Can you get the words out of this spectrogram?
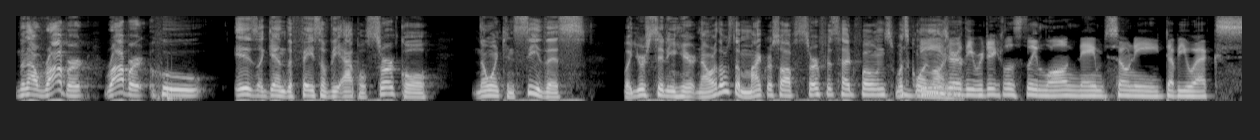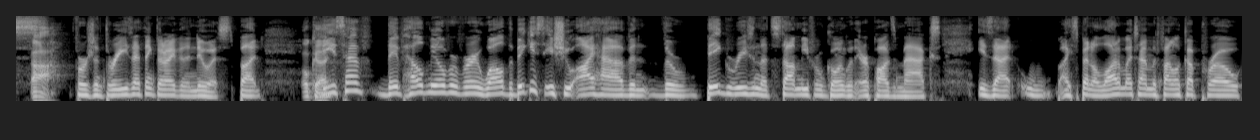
now, Robert, Robert, who is again the face of the Apple Circle, no one can see this, but you're sitting here now. Are those the Microsoft Surface headphones? What's going These on These are here? the ridiculously long named Sony WX ah, version threes. I think they're not even the newest, but okay. these have they've held me over very well. The biggest issue I have, and the big reason that stopped me from going with AirPods Max, is that I spend a lot of my time in Final Cut Pro,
